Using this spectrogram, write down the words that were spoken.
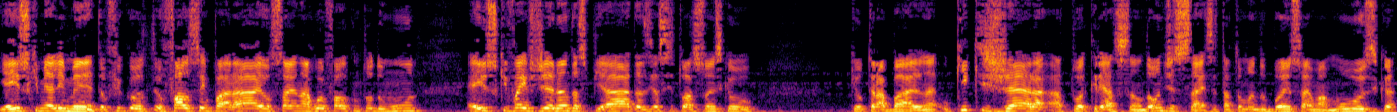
e é isso que me alimenta. Eu, fico, eu, eu falo sem parar, eu saio na rua, eu falo com todo mundo. É isso que vai gerando as piadas e as situações que eu, que eu trabalho, né? O que que gera a tua criação? De onde sai? Você está tomando banho, sai uma música?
